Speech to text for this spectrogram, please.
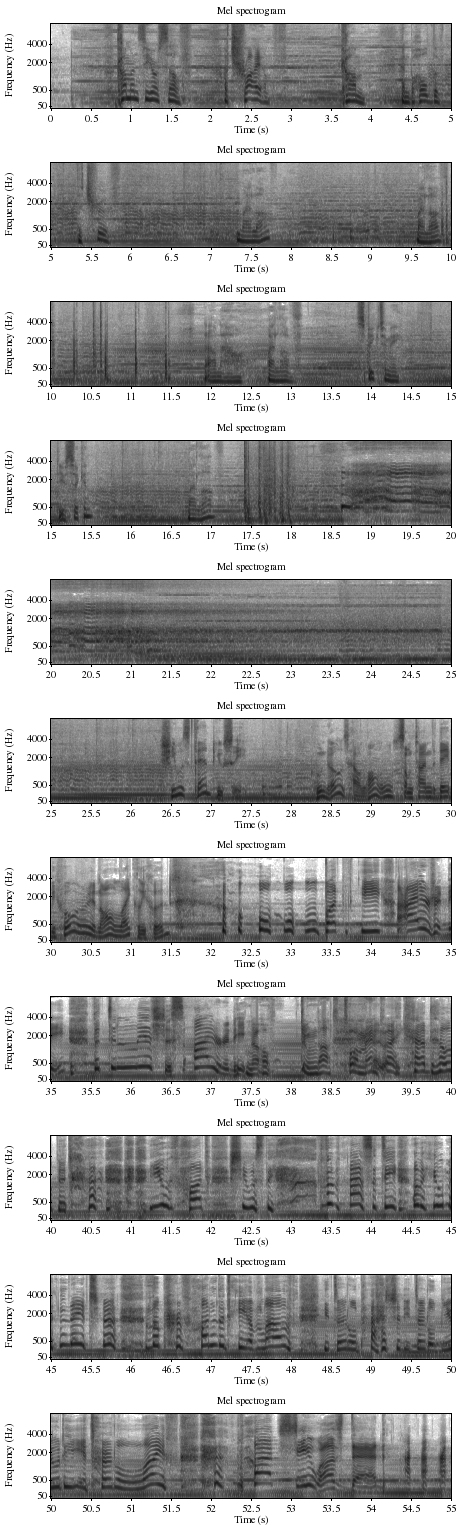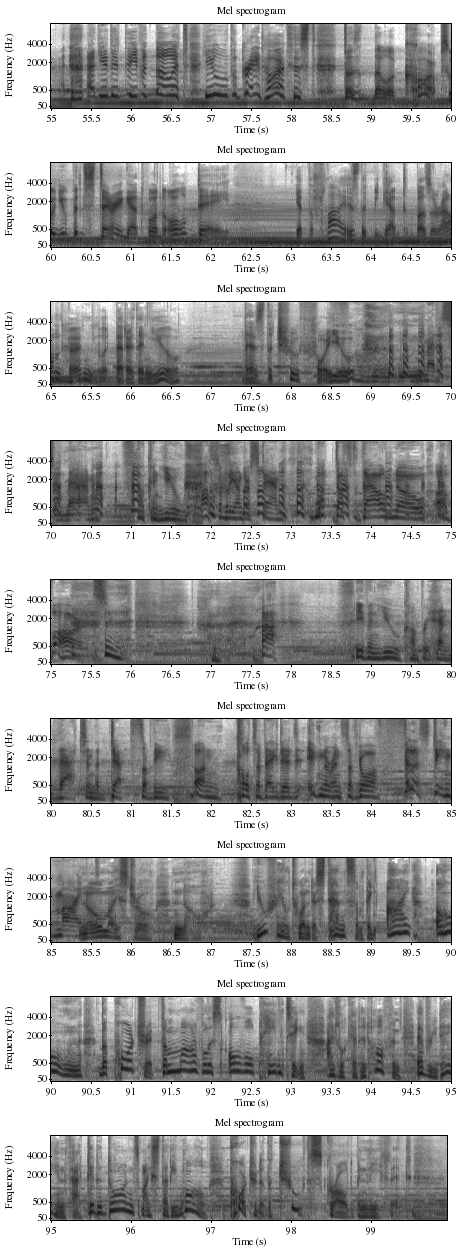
Come and see yourself. A triumph. Come and behold the, the truth. My love? My love? Now, now, my love, speak to me. Do you sicken? My love? She was dead, you see. Who knows how long? Sometime the day before, in all likelihood. but the irony, the delicious irony. No, do not torment. me! I can't help it. you thought she was the vivacity of human nature, the profundity of love, eternal passion, eternal beauty, eternal life. but she was dead. and you didn't even know it. You, the great artist, doesn't know a corpse when you've been staring at one all day. Yet the flies that began to buzz around her knew it better than you. There's the truth for you. Oh, medicine man, how can you possibly understand? What dost thou know of art? ah, even you comprehend that in the depths of the uncultivated ignorance of your Philistine mind. No, Maestro, no. You fail to understand something. I own the portrait, the marvelous oval painting. I look at it often, every day, in fact. It adorns my study wall. Portrait of the truth scrawled beneath it.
